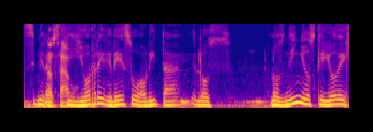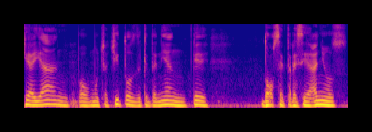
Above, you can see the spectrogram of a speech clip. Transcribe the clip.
si- mira, No si yo regreso ahorita, los, los niños que yo dejé allá, o muchachitos de que tenían, que 12, 13 años,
